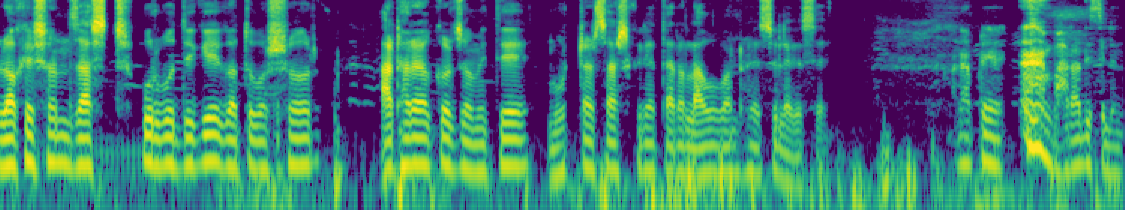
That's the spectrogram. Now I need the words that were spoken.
লোকেশন জাস্ট পূর্ব দিকে গত বছর আঠারো একর জমিতে ভুট্টার চাষ করে তারা লাভবান হয়ে চলে গেছে। মানে আপনি ভাড়া দিছিলেন?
